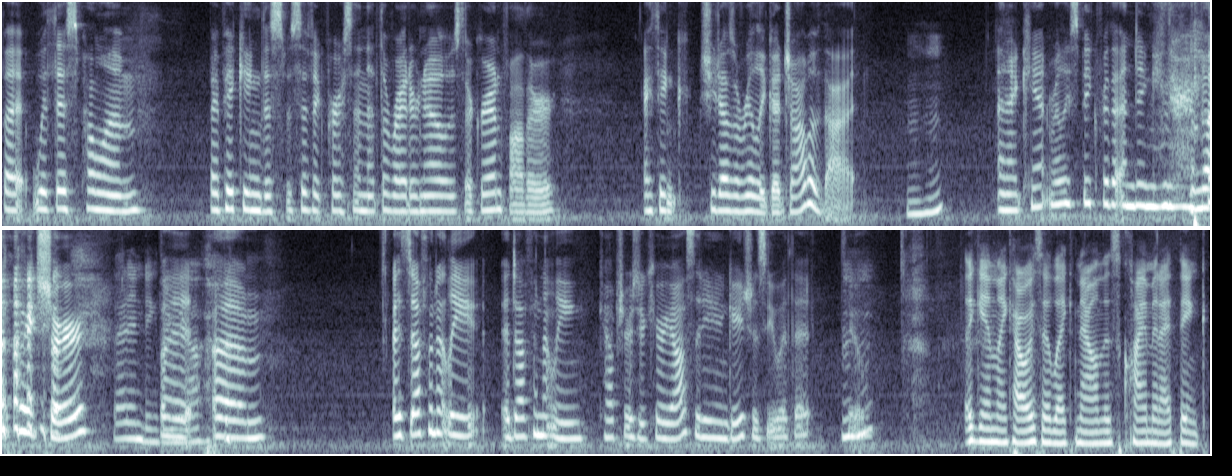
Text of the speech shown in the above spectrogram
but with this poem by picking this specific person that the writer knows their grandfather i think she does a really good job of that mm-hmm. and i can't really speak for the ending either i'm not quite sure That ending but um it's definitely it definitely captures your curiosity and engages you with it too Mhm. Again, like how I said, like now in this climate, I think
